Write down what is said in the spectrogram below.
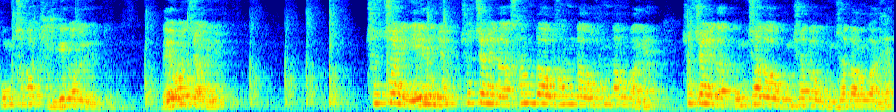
공차가 두 개가 더해졌다. 네 번째 항은요? 첫째 항 얘는요? 첫째 항에다가 3 더하고 3 더하고 3 더한 거 아니야? 첫째 항에다가 공차 더하고 공차 더하고 공차 더한 거 아니야?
